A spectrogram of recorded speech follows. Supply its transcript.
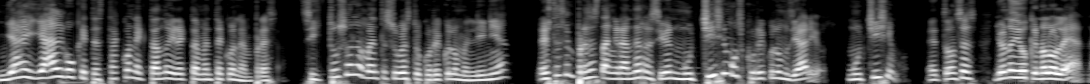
Ya hay algo que te está conectando directamente con la empresa. Si tú solamente subes tu currículum en línea, estas empresas tan grandes reciben muchísimos currículums diarios, muchísimos. Entonces, yo no digo que no lo lean,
